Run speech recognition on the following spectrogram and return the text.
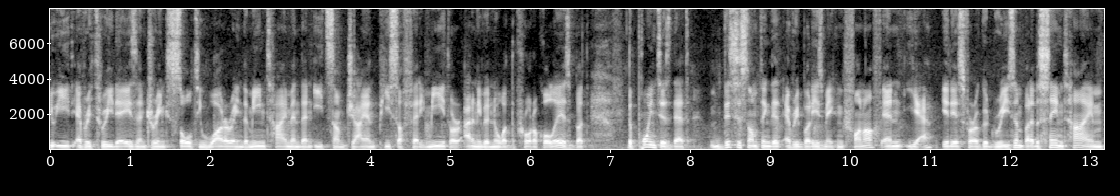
you eat every three days and drink salty water in the meantime and then eat some giant piece of fatty meat, or I don't even know what the protocol is. But the point is that this is something that everybody is making fun of. And yeah, it is for a good reason. But at the same time,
